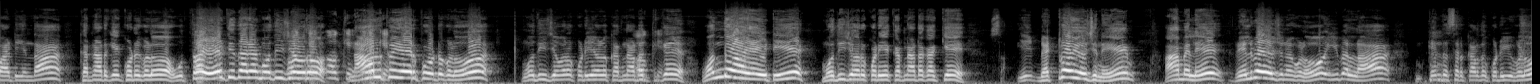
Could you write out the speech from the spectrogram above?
ಪಾರ್ಟಿಯಿಂದ ಕರ್ನಾಟಕಕ್ಕೆ ಕೊಡುಗೆಗಳು. ಉತ್ತರ ಹೇಳ್ತಿದ್ದಾರೆ ಮೋದಿಜಿ ಅವರು. ನಾಲ್ಕು ಏರ್ಪೋರ್ಟ್ಗಳು ಮೋದಿಜಿಯವರ ಕೊಡುಗೆಗಳು ಕರ್ನಾಟಕಕ್ಕೆ. ಒಂದು ಐ ಐ ಟಿ ಮೋದಿಜಿಯವರ ಕೊಡುಗೆ ಕರ್ನಾಟಕಕ್ಕೆ. ಈ ಮೆಟ್ರೋ ಯೋಜನೆ ಆಮೇಲೆ ರೈಲ್ವೆ ಯೋಜನೆಗಳು ಇವೆಲ್ಲ ಕೇಂದ್ರ ಸರ್ಕಾರದ ಕೊಡುಗೆಗಳು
